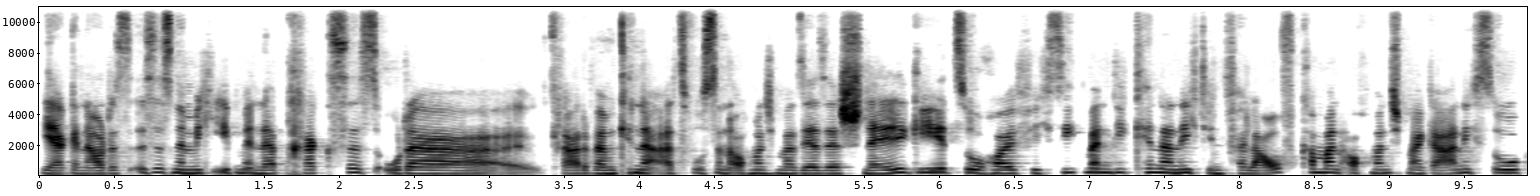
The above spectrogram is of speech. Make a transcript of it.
Ja, genau, das ist es nämlich eben in der Praxis oder äh, gerade beim Kinderarzt, wo es dann auch manchmal sehr, sehr schnell geht. So häufig sieht man die Kinder nicht. Den Verlauf kann man auch manchmal gar nicht so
